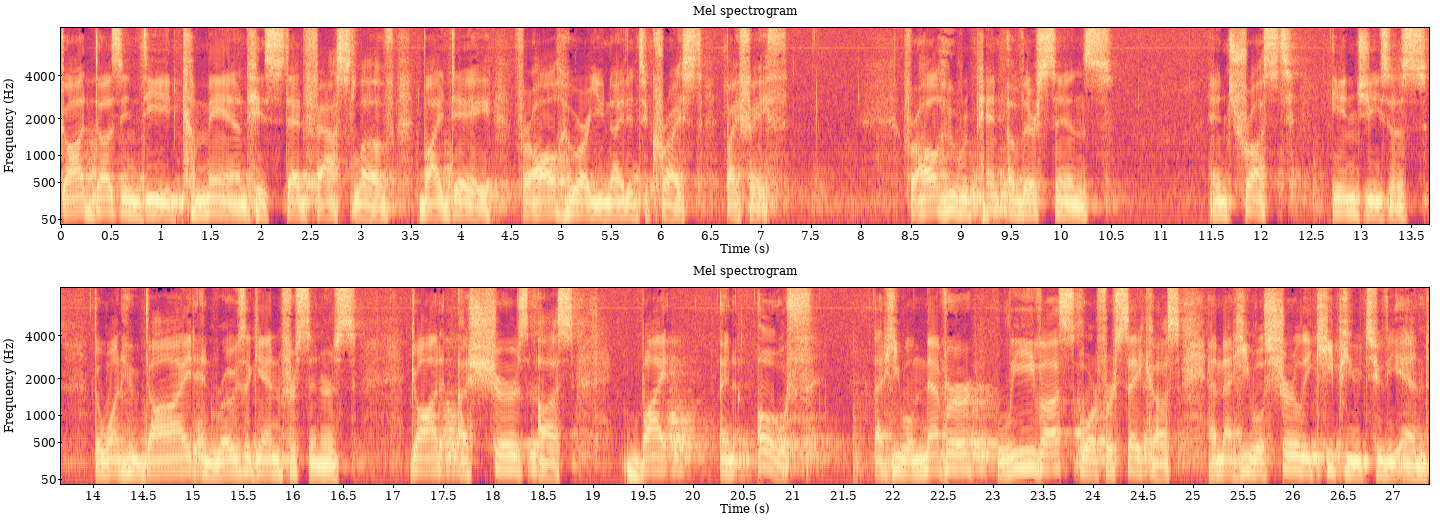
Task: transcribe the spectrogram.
God does indeed command his steadfast love by day for all who are united to Christ by faith. For all who repent of their sins and trust in Jesus, the one who died and rose again for sinners, God assures us by an oath that he will never leave us or forsake us, and that he will surely keep you to the end,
